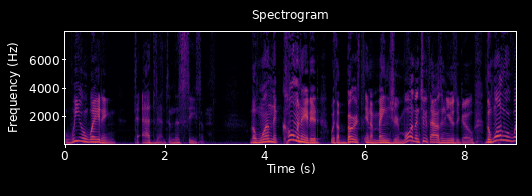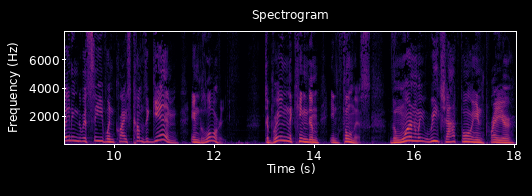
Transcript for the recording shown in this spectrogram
we are waiting to Advent in this season, the one that culminated with a birth in a manger more than 2,000 years ago, the one we're waiting to receive when Christ comes again in glory to bring the kingdom in fullness, the one we reach out for in prayer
